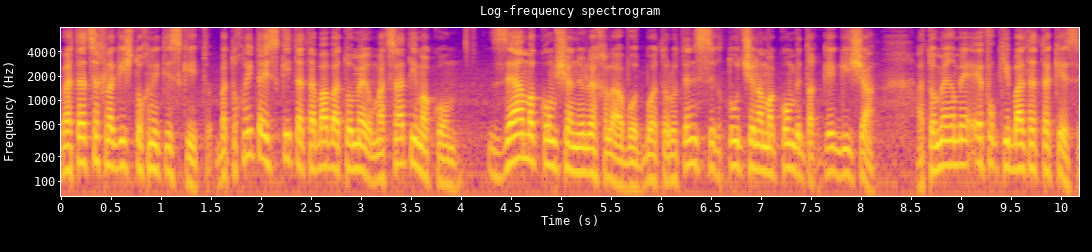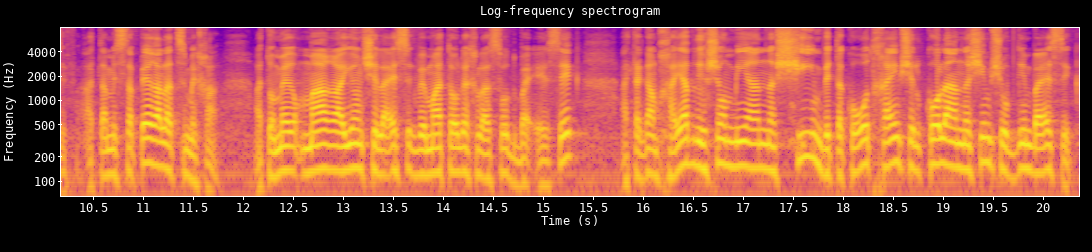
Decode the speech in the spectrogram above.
ואתה צריך להגיש תוכנית עסקית. בתוכנית העסקית אתה בא ואתה אומר, מצאתי מקום, זה המקום שאני הולך לעבוד בו, אתה נותן שרטוט של המקום ודרכי גישה. אתה אומר מאיפה קיבלת את הכסף, אתה מספר על עצמך, אתה אומר מה הרעיון של העסק ומה אתה הולך לעשות בעסק, אתה גם חייב לרשום מי האנשים ואת הקורות חיים של כל האנשים שעובדים בעסק.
